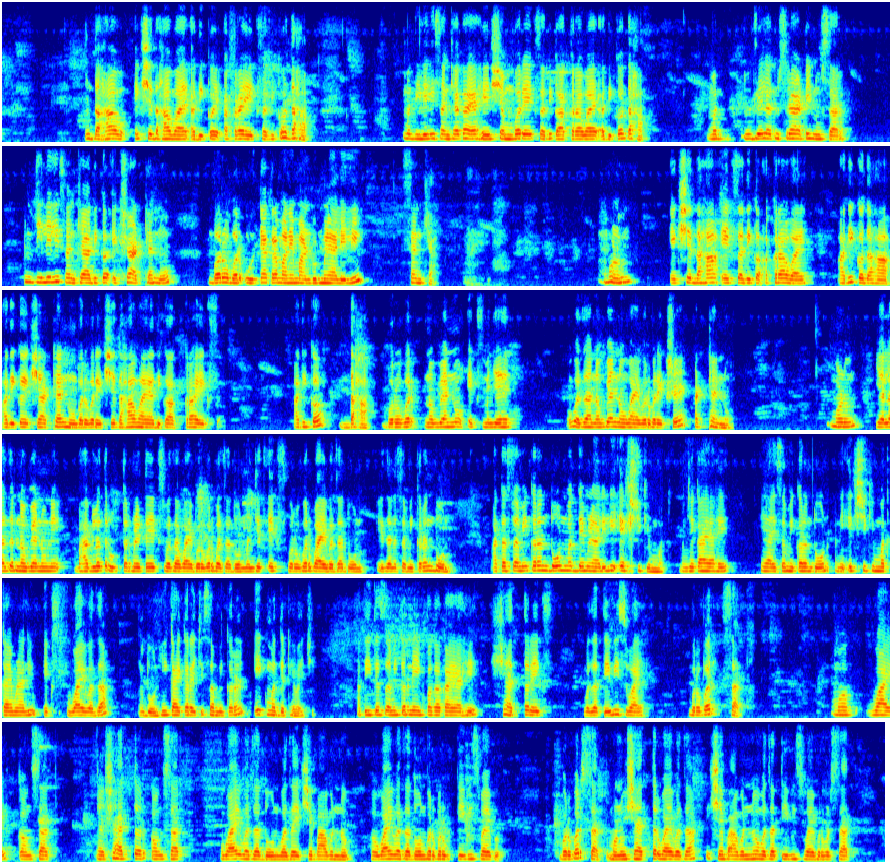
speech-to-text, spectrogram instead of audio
दहा एकशे दहा वाय अधिक अकरा एक्स अधिक दहा. मग दिलेली संख्या काय आहे? शंभर एक्स अधिक अकरा वाय अधिक दहा. मग दिलेल्या दुसऱ्या अटीनुसार दिलेली संख्या अधिक एकशे अठ्ठ्याण्णव बरोबर उलट्या क्रमाने मांडून मिळालेली संख्या. म्हणून एकशे दहा एक्स अधिक अकरा वाय अधिक दहा अधिक एकशे अठ्ठ्याण्णव बरोबर एकशे दहा वाय अधिक अकरा एक्स अधिक दहा. बरोबर नव्याण्णव एक्स म्हणजे वजा नव्याण्णव वाय बरोबर एकशे अठ्ठ्याण्णव. म्हणून याला जर नव्याण्णवने भागलं तर उत्तर मिळतं एक्स वजा वाय बरोबर वजा दोन. म्हणजेच एक्स बरोबर वाय वजा दोन. हे झालं समीकरण दोन. आता समीकरण दोनमध्ये मिळालेली एक्सची किंमत म्हणजे काय आहे? हे आहे समीकरण दोन आणि एक्सची किंमत काय मिळाली? एक्स वाय वजा दोन. ही काय करायची? समीकरण एकमध्ये ठेवायची. आता इथं समीकरण एक बघा काय आहे. शहात्तर एक्स वजा तेवीस वाय बरोबर सात. मग वाय कंसात शहात्तर कंसात वाय वजा दोन वजा एकशे बावन्न वाय वजा दोन बरोबर तेवीस वाय बरोबर सात. म्हणून शहात्तर वाय वजा एकशे बावन्न वजा तेवीस वाय बरोबर सात.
